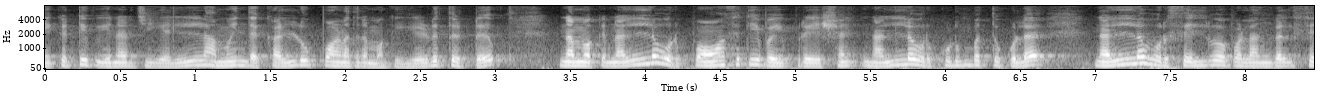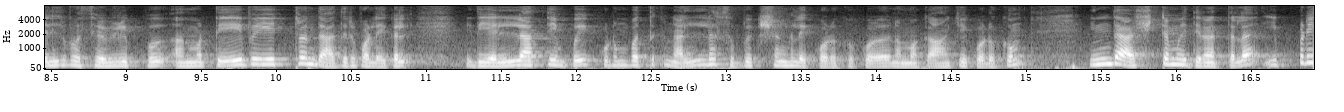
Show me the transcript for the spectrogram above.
நெகட்டிவ் எனர்ஜி எல்லாமே இந்த கல்லுப்பானது நமக்கு எடுத்துட்டு நமக்கு நல்ல ஒரு பாசிட்டிவ் வைப்ரேஷன் நல்ல ஒரு குடும்பத்துக்குள்ளே நல்ல ஒரு செல்வ வளங்கள் செல்வ செழிப்பு நம்ம தேவையற்ற இந்த அதிர்வலைகள் இது எல்லாத்தையும் போய் குடும்பத்துக்கு நல்ல சுபிக்ஷங்களை கொடுக்க நமக்கு ஆக்கி கொடுக்கும். இந்த அஷ்டமி தினத்தில் இப்படி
